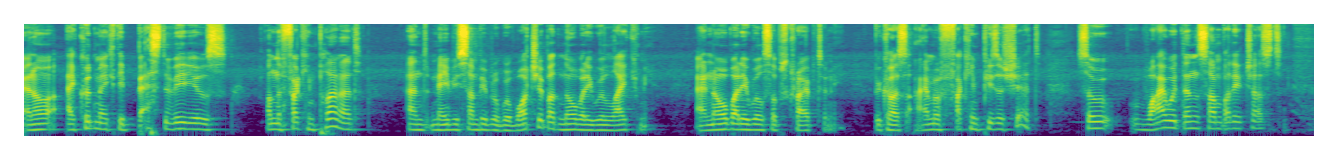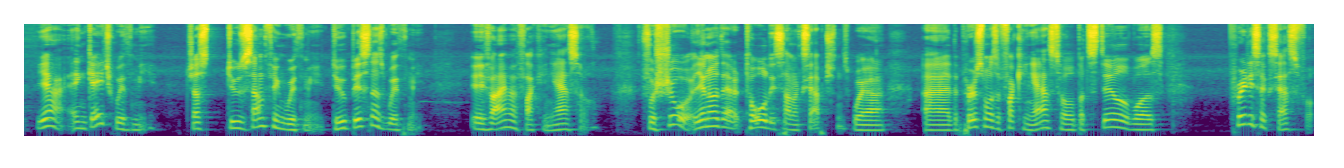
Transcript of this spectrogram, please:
you know, I could make the best videos on the fucking planet, and maybe some people will watch it, but nobody will like me, and nobody will subscribe to me because I'm a fucking piece of shit. So why would then somebody just, yeah, engage with me? Just do something with me, do business with me, if I'm a fucking asshole. For sure, you know, there are totally some exceptions where uh, the person was a fucking asshole, but still was pretty successful.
